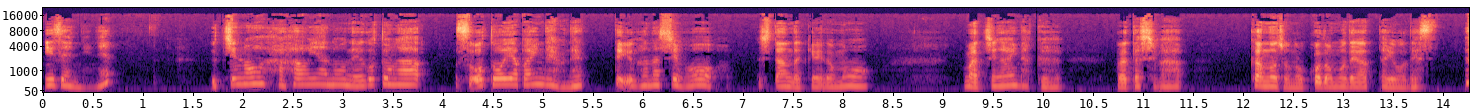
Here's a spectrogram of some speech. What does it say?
以前にね、うちの母親の寝言が相当やばいんだよねっていう話をしたんだけれども、間違いなく私は彼女の子供であったようです。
